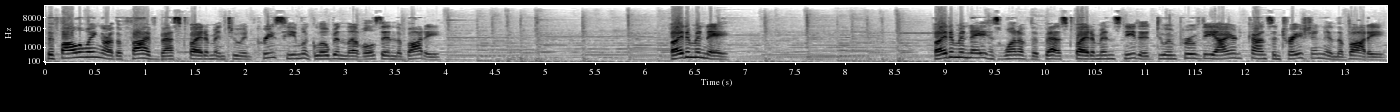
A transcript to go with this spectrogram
The following are the 5 best vitamin to increase hemoglobin levels in the body. Vitamin A Vitamin A is one of the best vitamins needed to improve the iron concentration in the body.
